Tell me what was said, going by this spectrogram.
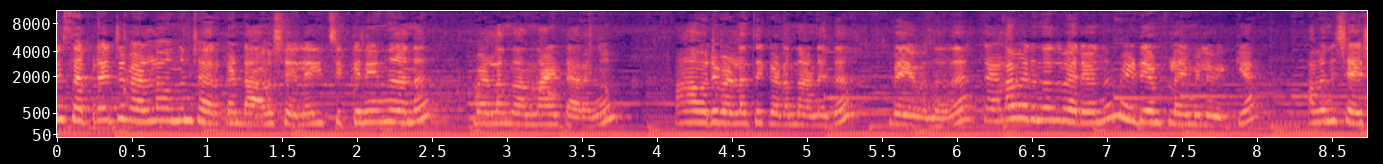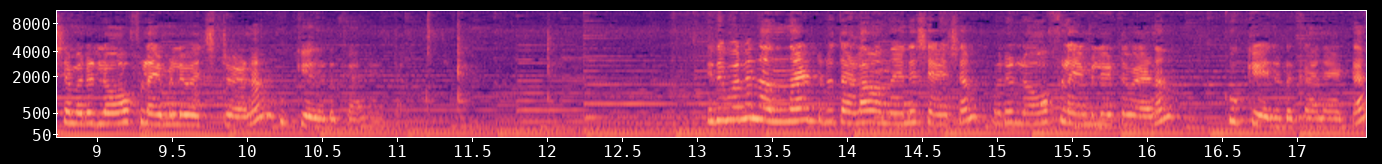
ഇനി സെപ്പറേറ്റ് വെള്ളം ഒന്നും ചേർക്കേണ്ട ആവശ്യമില്ല. ഈ ചിക്കനിൽ നിന്ന് തന്നെ വെള്ളം നന്നായിട്ട് ഇറങ്ങും. ആ ഒരു വെള്ളത്തിൽ കിടന്നാണ് ഇത് വേവുന്നത്. തിള വരുന്നത് വരെ ഒന്ന് മീഡിയം ഫ്ലെയിമിൽ വെക്കുക. അതിനുശേഷം ഒരു ലോ ഫ്ലെയിമിൽ വെച്ചിട്ട് വേണം കുക്ക് ചെയ്തെടുക്കാനായിട്ട്. ഇതുപോലെ നന്നായിട്ടൊരു തിള വന്നതിന് ശേഷം ഒരു ലോ ഫ്ലെയിമിലിട്ട് വേണം കുക്ക് ചെയ്തെടുക്കാനായിട്ട്.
